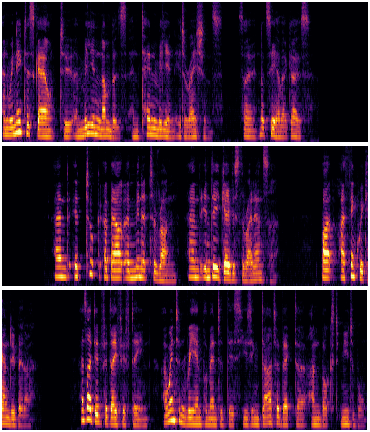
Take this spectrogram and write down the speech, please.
and we need to scale to a million numbers and 10 million iterations. So let's see how that goes. And it took about a minute to run, and indeed gave us the right answer. But I think we can do better. As I did for day 15, I went and re-implemented this using data vector unboxed mutable.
